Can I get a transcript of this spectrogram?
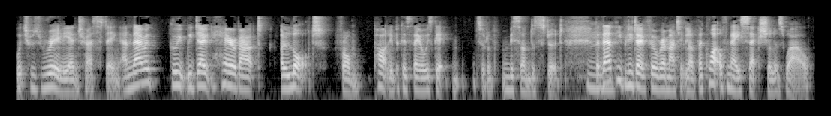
which was really interesting. And they're a group we don't hear about a lot from, partly because they always get sort of misunderstood. Mm. But they're people who don't feel romantic love. They're quite often asexual as well.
